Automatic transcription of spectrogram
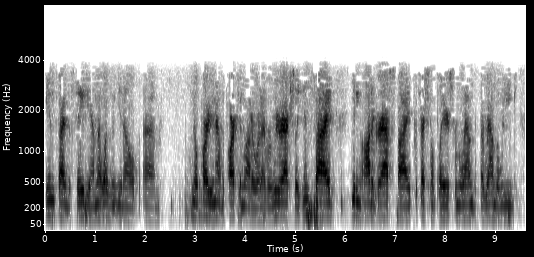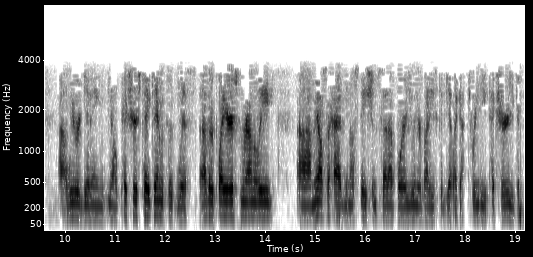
inside the stadium. That wasn't, you know, um, you know, partying out in the parking lot or whatever. We were actually inside getting autographs by professional players from around around the league. Uh, we were getting, you know, pictures taken with with other players from around the league. Um, they also had, you know, stations set up where you and your buddies could get like a 3D picture. You could,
